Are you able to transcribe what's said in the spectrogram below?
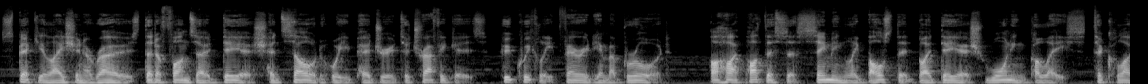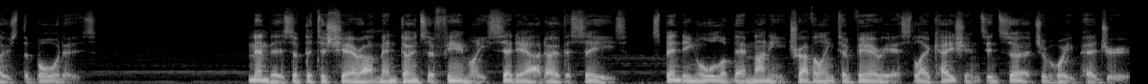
Speculation arose that Afonso Dias had sold Rui Pedro to traffickers who quickly ferried him abroad, a hypothesis seemingly bolstered by Dias warning police to close the borders. Members of the Teixeira Mendonça family set out overseas, spending all of their money travelling to various locations in search of Rui Pedro,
